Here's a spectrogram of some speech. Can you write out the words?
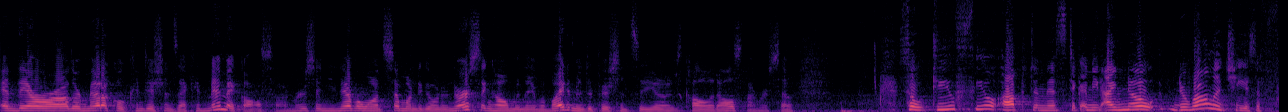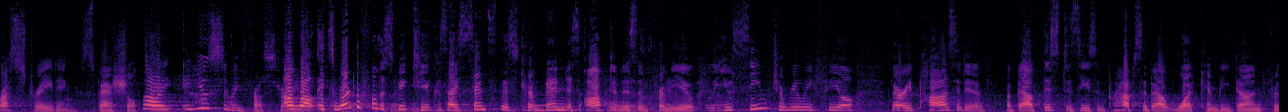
And there are other medical conditions that can mimic Alzheimer's, and you never want someone to go in a nursing home when they have a vitamin deficiency, you know, just call it Alzheimer's. So, So do you feel optimistic? I mean, I know neurology is a frustrating specialty. well, it, it used to be frustrating. Oh, well, it's wonderful to speak to you because I sense this tremendous optimism from you. You seem to really feel very positive about this disease and perhaps about what can be done for,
